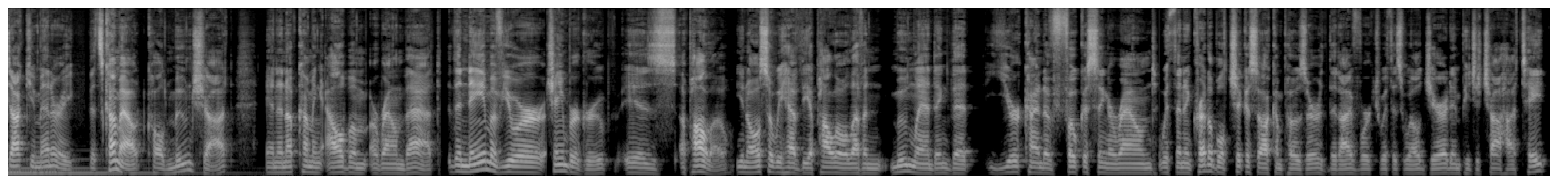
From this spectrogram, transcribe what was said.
Documentary that's come out called Moonshot and an upcoming album around that. The name of your chamber group is Apollo. You know, also we have the Apollo 11 moon landing that you're kind of focusing around with an incredible Chickasaw composer that I've worked with as well, Jerod Impichchaachaaha' Tate,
